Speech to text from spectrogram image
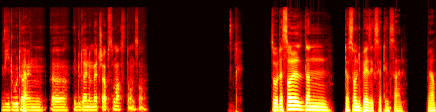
wie du dein, äh, wie du deine Matchups machst und so. So, das soll dann, das sollen die Basic Settings sein. Ja.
